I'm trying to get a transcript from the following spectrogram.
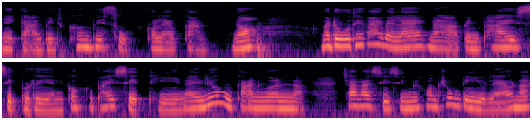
ในการเป็นเครื่องพิสูจน์ก็แล้วกันเนาะ มาดูที่ไพ่ใบแรกนะคะเป็นไพ่สิบเหรียญก็คือไพ่เศรษฐีในเรื่องของการเงินน่ะชาวราศีสิงห์มีความโชคดีอยู่แล้วนะ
